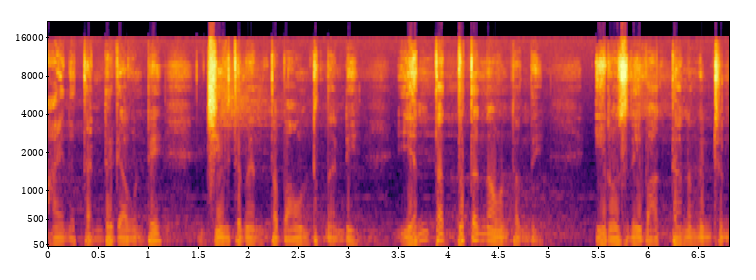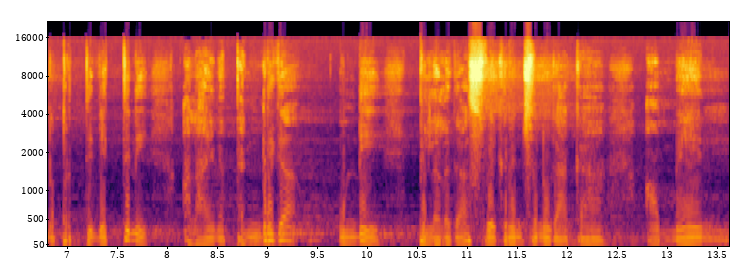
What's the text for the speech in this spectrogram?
ఆయన తండ్రిగా ఉంటే జీవితం ఎంత బాగుంటుందండి. ఎంత అద్భుతంగా ఉంటుంది. ఈరోజు నీ వాగ్దానం వింటున్న ప్రతి వ్యక్తిని అలా ఆయన తండ్రిగా ఉండి పిల్లలుగా స్వీకరించునుగాక. ఆ మెయిన్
